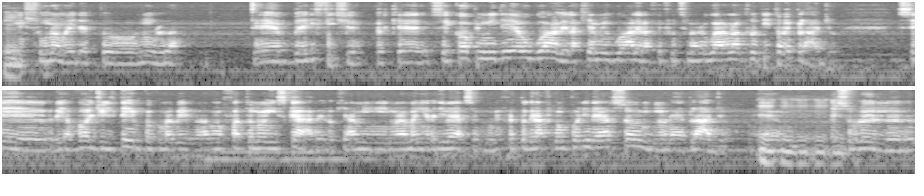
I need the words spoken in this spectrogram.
e mm. nessuno ha mai detto nulla. È, è, difficile perché se copi un'idea uguale, la chiami uguale, la fai funzionare uguale a un altro titolo è plagio. Se riavvolgi il tempo come avevamo fatto noi in Scar e lo chiami in una maniera diversa, con un effetto grafico un po' diverso, non è plagio. È, mm, mm, mm, è solo il,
